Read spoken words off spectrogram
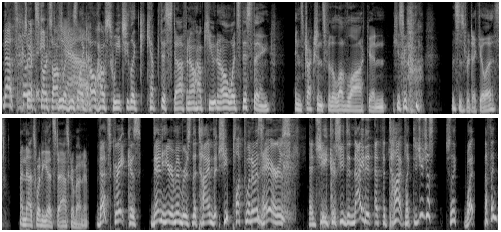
That's great. So it starts off with he's like, "Oh, how sweet she like kept this stuff and oh how cute and oh what's this thing?" Instructions for the love lock and he's like, "This is ridiculous." And that's what he gets to ask her about it. That's great because then he remembers the time that she plucked one of his hairs and she, because she denied it at the time. Like, did you just, she's like, what? Nothing?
